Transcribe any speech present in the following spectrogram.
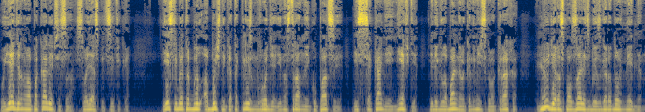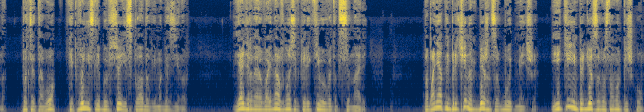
У ядерного апокалипсиса своя специфика. Если бы это был обычный катаклизм вроде иностранной оккупации, иссякания нефти или глобального экономического краха, люди расползались бы из городов медленно, после того, как вынесли бы все из складов и магазинов. Ядерная война вносит коррективы в этот сценарий. По понятным причинам беженцев будет меньше, и идти им придется в основном пешком.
